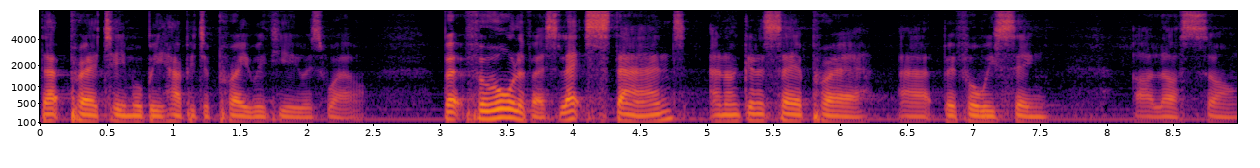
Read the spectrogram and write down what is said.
that prayer team will be happy to pray with you as well. But for all of us, let's stand, and I'm going to say a prayer uh, before we sing our last song.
